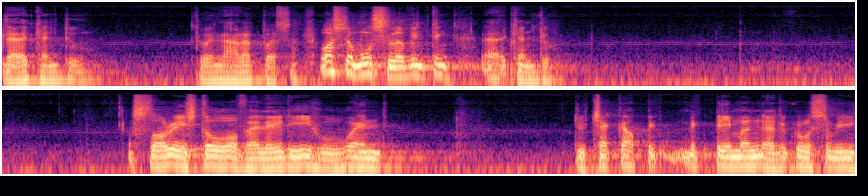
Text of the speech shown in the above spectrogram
that I can do to another person? What's the most loving thing that I can do? A story is told of a lady who went to check out big, payment at the grocery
